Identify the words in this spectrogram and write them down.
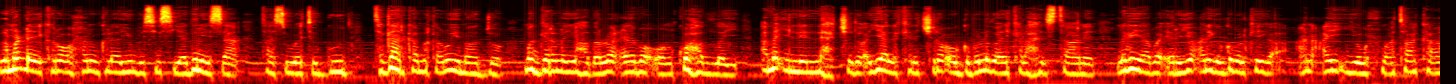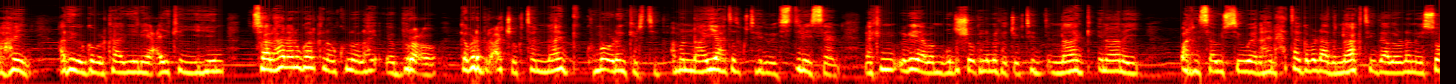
lama dhaci karo oo xanuun kale ayuunbay sii siyaadinaysaa. Taasi waa ta guud. Tagaarka markaan u imaado ma garanayo hadallo ceeba ooan ku hadlay ama ilin lahjado ayaa la kala jira oo gobolladu ay kala haystaane. Laga yaabaa erayo aniga gobolkayga aan cay iyo waxmaataa ka ahayn. Adiga gobolkaaga inay cay ka yihiin. Tusaaleahaan anigu halkan aan ku noolahay ee burco gabadh burco joogta naag kuma odhan kartid ama naayaha dad ku tahid waad isdilaysaan laakiin laga yaabaa muqdisho kale markaad joogtid naag inaanay arrinsaa u sii weyn ahayn xataa gabadhaada naagtayda aad odhanayso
